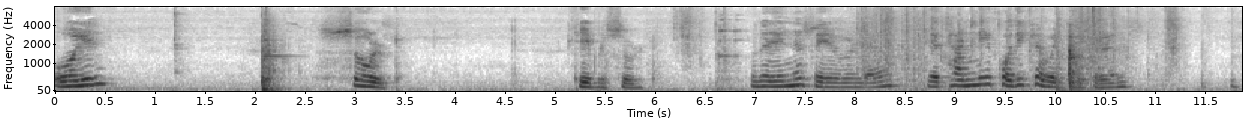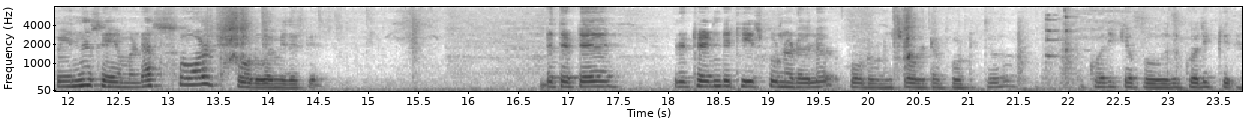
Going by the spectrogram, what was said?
oil salt. Table salt முதல்ல என்ன செய்ய வேண்டாம் இந்த தண்ணி கொதிக்க வச்சிருக்கிறேன் இப்போ என்ன செய்ய வேண்டாம் சால்ட் போடுவோம் இதுக்கு. கிட்டத்தட்ட ஒரு ரெண்டு டீஸ்பூன் அளவில் போடணும் சால்ட்டை போட்டு கொதிக்க போகுது கொதிக்குது.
